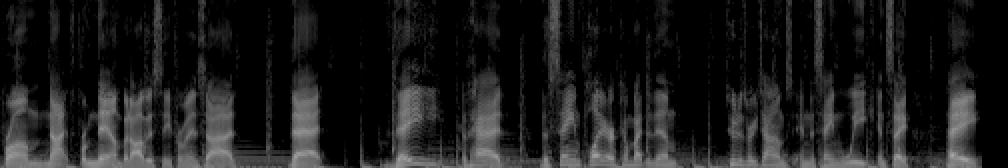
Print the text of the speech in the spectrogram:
from not from them, but obviously from inside, that they have had the same player come back to them two to three times in the same week and say, "Hey,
